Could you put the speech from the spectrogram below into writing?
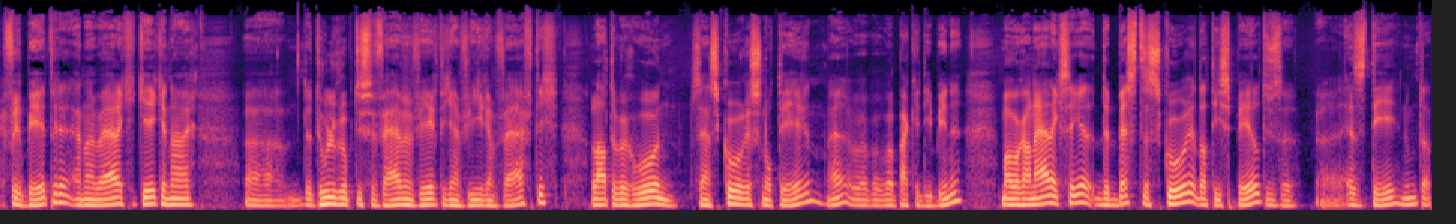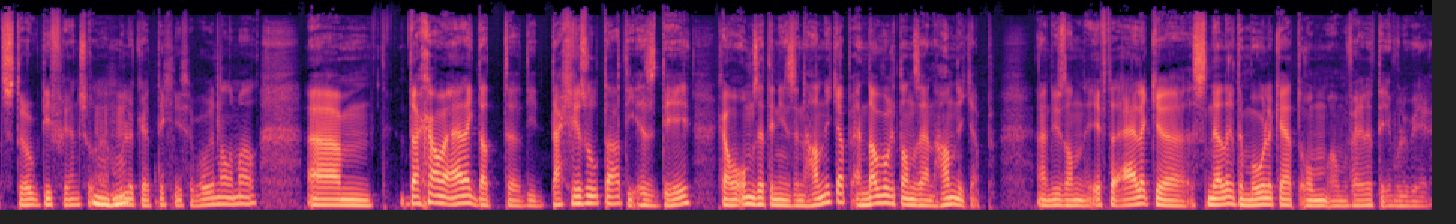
verbeteren? En dan hebben we eigenlijk gekeken naar uh, de doelgroep tussen 45 en 54. Laten we gewoon zijn scores noteren. Hè. We, we, pakken die binnen. Maar we gaan eigenlijk zeggen, de beste score dat hij speelt, dus de uh, SD noemt dat, stroke differential, mm -hmm. moeilijke technische woorden allemaal. Um, dat gaan we eigenlijk, dat, uh, die dagresultaat, die SD, gaan we omzetten in zijn handicap. En dat wordt dan zijn handicap. En dus dan heeft hij eigenlijk uh, sneller de mogelijkheid om, om verder te evolueren.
